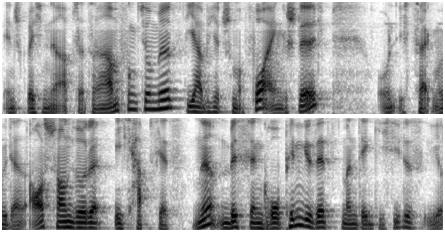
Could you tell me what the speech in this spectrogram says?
entsprechende Absatzrahmenfunktion benutzt. Die habe ich jetzt schon mal voreingestellt. Und ich zeige mal, wie das ausschauen würde. Ich habe es jetzt ne, ein bisschen grob hingesetzt. Man denke, ich sieht es, wie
